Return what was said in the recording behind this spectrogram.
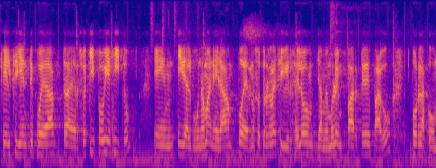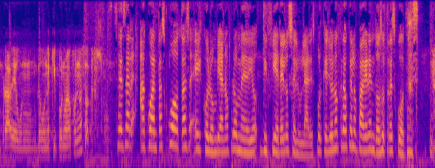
que el cliente pueda traer su equipo viejito, Em, y de alguna manera poder nosotros recibírselo, llamémoslo en parte de pago, por la compra de un, de un equipo nuevo con nosotros. César, ¿a cuántas cuotas el colombiano promedio difiere los celulares? Porque yo no creo que lo paguen en dos o tres cuotas.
